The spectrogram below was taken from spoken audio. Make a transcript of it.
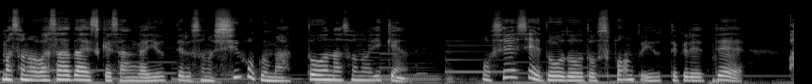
まあその和沢大輔さんが言ってるその至極真っ当なその意見を正々堂々とスポンと言ってくれて、あ、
